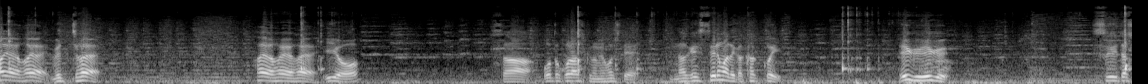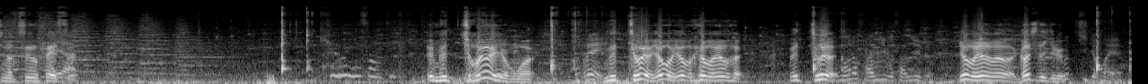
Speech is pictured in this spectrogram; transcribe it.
早い早い。めっちゃ早い。早い早い早い。いいよ。さあ男らしく飲み干して投げ捨てるまでがかっこいい。えぐいえぐい。吹田市のツーフェイス。えめっちゃ早いよお前。めっちゃ早い。やばいやばいやばいやばい。めっちゃ早い。まだ30秒30秒。やばいやばいやばい。ガチできる。マジで早い。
